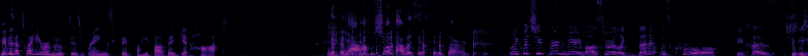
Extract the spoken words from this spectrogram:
Maybe that's why he removed his rings. They thought he thought they'd get hot. Yeah, I'm sure that was his concern. Like when she burned Mirri Maz Duur, like then it was cruel because she It was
